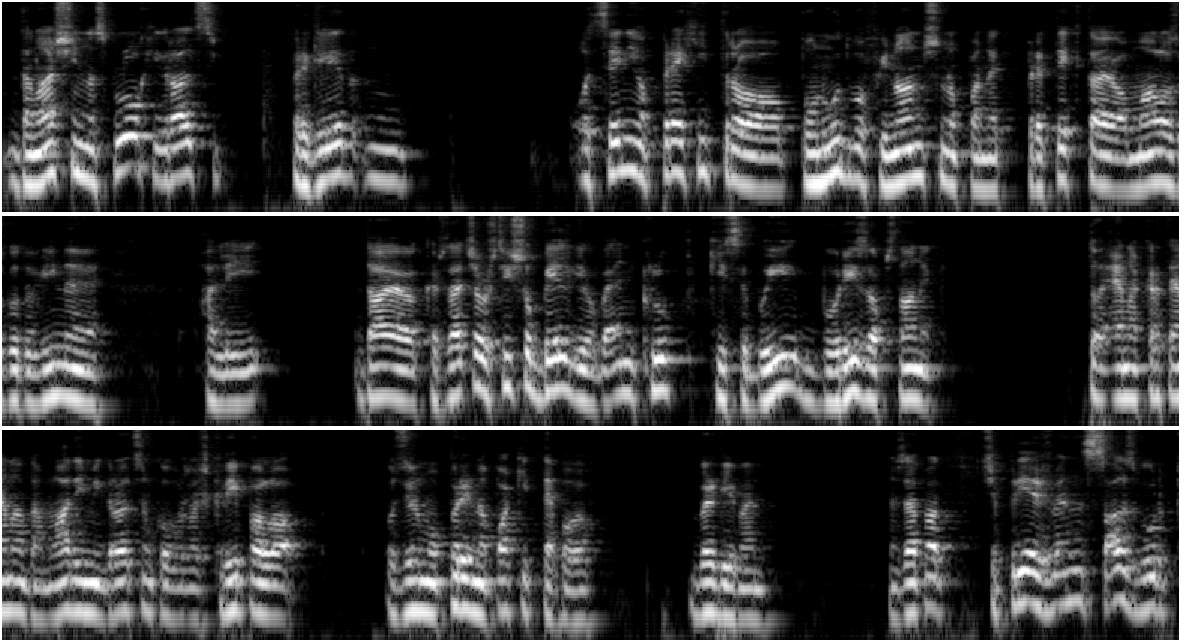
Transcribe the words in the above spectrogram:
da naši nasploh igralci pregled, m, ocenijo prehitro ponudbo finančno, pa ne pretektajo malo zgodovine ali dajo, ker zdaj če boš tišel Belgijo, v en klub, ki se boji, bori za obstanek. To je ena krat ena, da mladim igralcem, ko bo zaškripalo, oziroma prvi napaki te bo vrgli ven. Zdaj pa, če priješ ven Salzburg,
